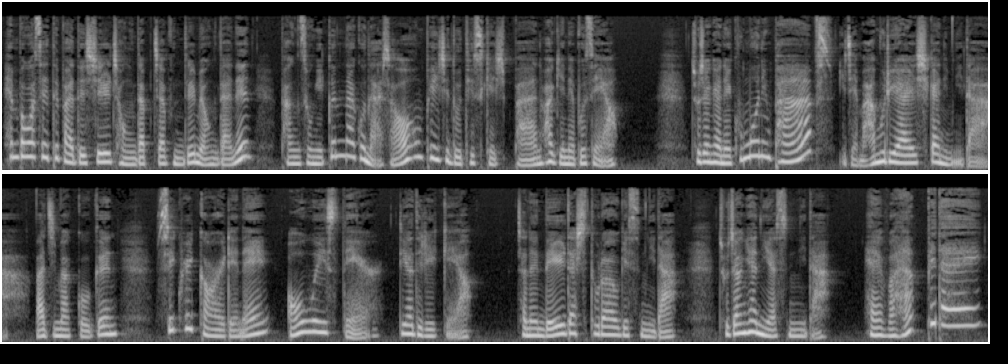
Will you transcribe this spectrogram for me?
햄버거 세트 받으실 정답자분들 명단은 방송이 끝나고 나서 홈페이지 notice 게시판 확인해 보세요. 조정현의 굿모닝 팝스 이제 마무리할 시간입니다. 마지막 곡은 Secret Garden의 Always There 띄워드릴게요. 저는 내일 다시 돌아오겠습니다. 조정현이었습니다. Have a happy day!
